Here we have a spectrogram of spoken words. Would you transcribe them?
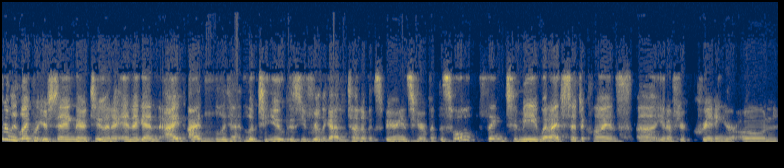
really like what you're saying there too, and and again, I I'd look to you because you've really got a ton of experience here. But this whole thing to me, what I've said to clients, uh, you know, if you're creating your own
